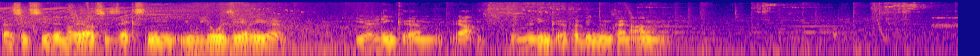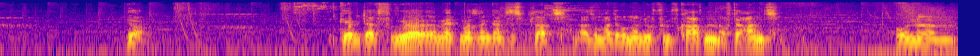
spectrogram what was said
Das ist jetzt hier der neue aus der sechsten Yu-Gi-Oh! Serie. Hier Link, ähm, ja, Link-Verbindung, keine Ahnung. Ja. Gäbe das früher, ähm, hätten wir sein ganzes Blatt. Also man hat immer nur fünf Karten auf der Hand. Und ähm,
